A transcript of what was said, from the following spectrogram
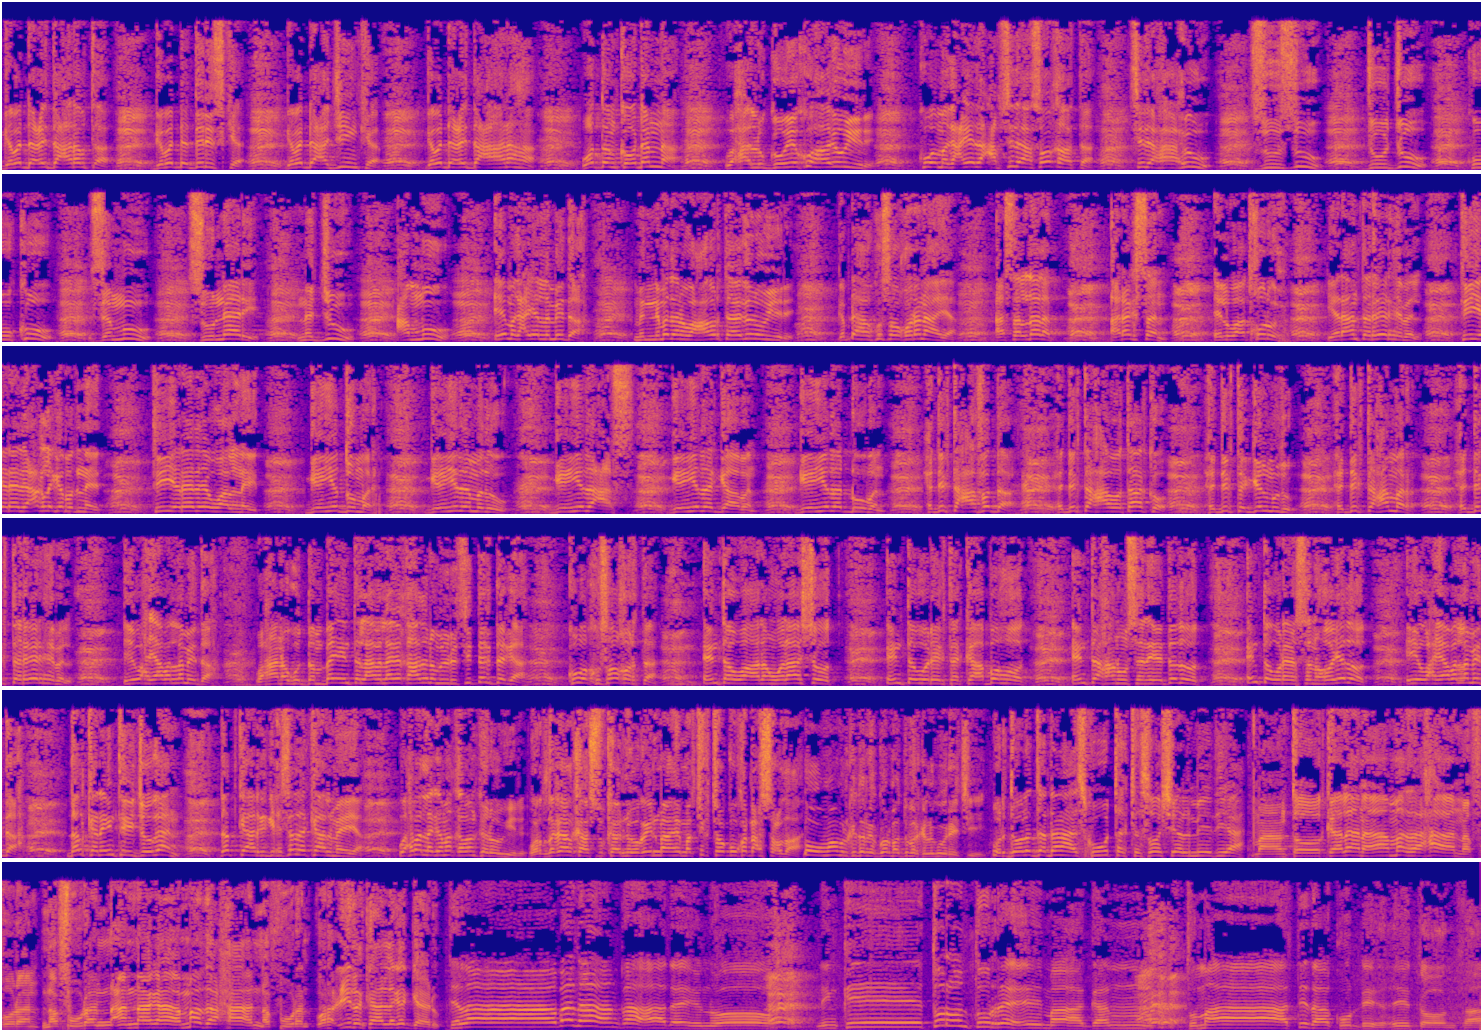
Gabadha cidda carabta. Gabadha deriska. Gabadha cajiinka. Gabadha cidda caanaha. Waddankoo dhanna. Waxaa lugooye ku hayuu yidhi. Kuwa magacyada cabsidaa soo qaata. Sida xaaxuu zuuzuu juujuu kuukuu zamuu suunaari najuu cammuu iyo magacyo la mid ah. Midnimadana waxaa hortaaganuu yidhi gabdhaha ku soo qoranaya asal dhalad aragsan ilwaad qurux yaraanta reer hebel tii yareedee caqliga badnayd tii yareedee waalnayd geenya dumar geenyada madow geenyada cas geenyada gaaban geenyada dhuuban xidigta xaafadda xidigta xaawataako xidigta gelmudug xidigta xamar xidigta reer hebel waxyaaba la mid ah. Waxaana ugu dambayn in tallaabo laga qaadana mu yidhi si degdeg ah kuwa ku soo qorta. Inta waalan walaashood inta wareegta kaabbahood inta xanuunsan eeddadood inta wareersan hooyadood iyo waxyaabo la mid ah. Dalkana intay joogaan dadka argagixisada kaalmeeya waxba lagama qaban karo uu yidhi. War dagaalkaasu kaanu ogayn maahe ma tigtok uu ka dhex socdaa? Bow maamulkii dalka goormaa dumarka lagu wareejiyey. War dowladda dhanaa iskugu tagta social media. Maantoo kalena madaxaana furan. Na furan annaga madaxa na furan. War ciidanka ha laga gaadho. Tilaabadan qaadayno. Ninkii turunturey maagan. Tumaatida ku dhici doonta.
